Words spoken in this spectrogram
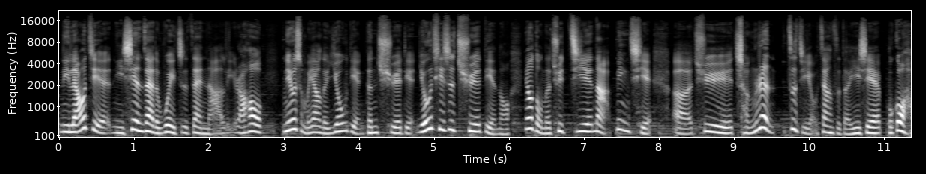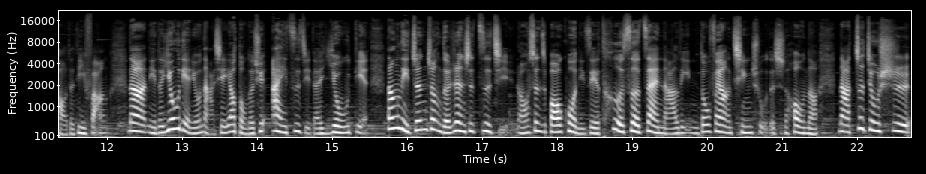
你了解你现在的位置在哪里，然后你有什么样的优点跟缺点，尤其是缺点哦，要懂得去接纳，并且呃去承认。自己有这样子的一些不够好的地方，那你的优点有哪些？要懂得去爱自己的优点。当你真正的认识自己，然后甚至包括你自己的特色在哪里，你都非常清楚的时候呢，那这就是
